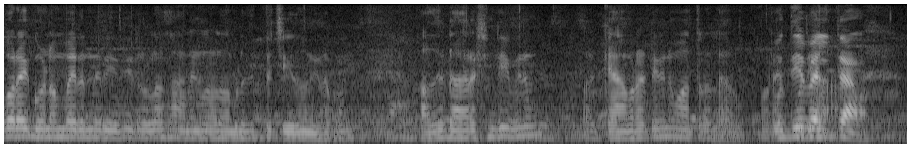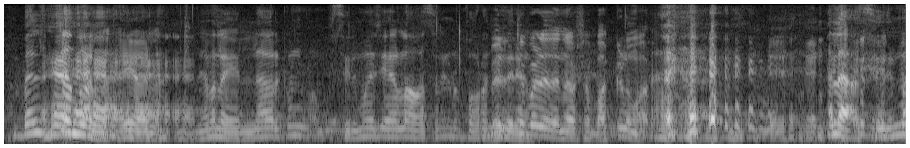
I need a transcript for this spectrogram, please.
കുറേ ഗുണം വരുന്ന രീതിയിലുള്ള സാധനങ്ങളാണ് നമ്മളിപ്പോൾ ചെയ്തുകൊണ്ടിരിക്കുന്നത്. അപ്പം അത് ഡയറക്ഷൻ ടീമിനും ക്യാമറ ടീമിനും മാത്രമല്ല പുതിയ ബെൽറ്റാണോ ബെൽറ്റ് ഒന്നുമല്ല. അയ്യോ അല്ല. ഞാൻ പറയാം എല്ലാവർക്കും സിനിമ ചെയ്യാനുള്ള അവസരങ്ങൾ കുറഞ്ഞു വരും പക്ഷെ ബക്കിൾ മാറി. അല്ല സിനിമ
